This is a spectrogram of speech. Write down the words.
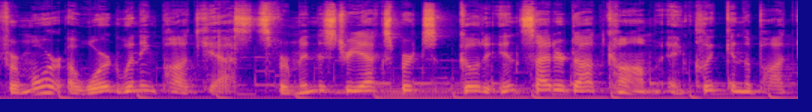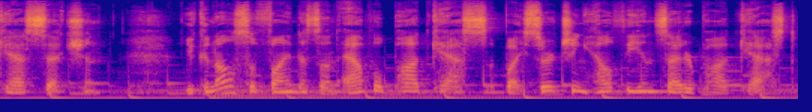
For more award winning podcasts from industry experts, go to insider.com and click in the podcast section. You can also find us on Apple Podcasts by searching Healthy Insider Podcast.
